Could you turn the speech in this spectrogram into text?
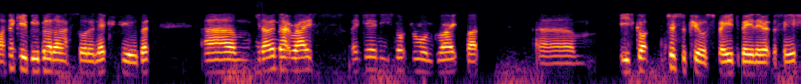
I think he'd be better sort of next year. But um, you know, in that race, again, he's not drawn great, but um, he's got just the pure speed to be there at the finish.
